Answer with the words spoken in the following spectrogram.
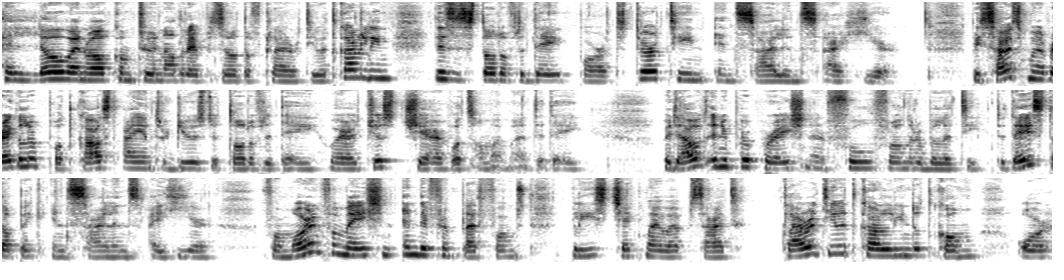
Hello and welcome to another episode of Clarity with Karolien. This is Thought of the Day, part 13 In Silence I Hear. Besides my regular podcast, I introduce the Thought of the Day, where I just share what's on my mind today. Without any preparation and full vulnerability, today's topic In Silence I Hear. For more information and different platforms, please check my website claritywithkarolien.com or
